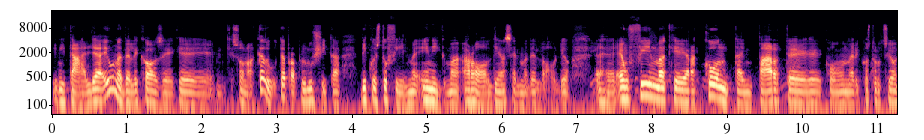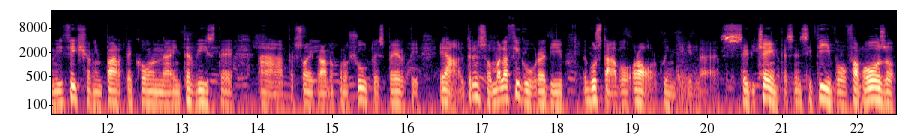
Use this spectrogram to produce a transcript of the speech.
in Italia e una delle cose che, che, sono accadute è proprio l'uscita di questo film Enigma Roll di Anselma Dell'Olio. Eh, è un film che racconta in parte con ricostruzioni di fiction, in parte con interviste a persone che l'hanno conosciuto, esperti e altri, insomma la figura di Gustavo Rohr, quindi il sedicente, sensitivo, famoso,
